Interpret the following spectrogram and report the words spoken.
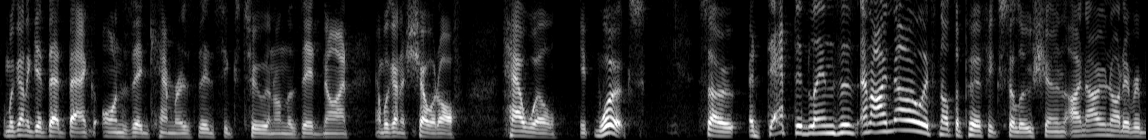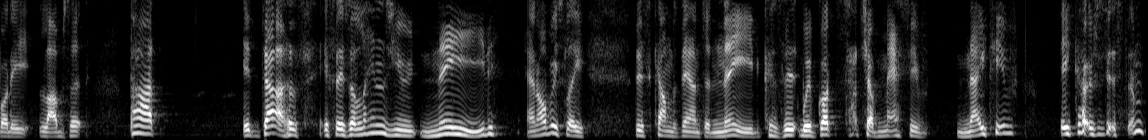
and we're going to get that back on Z cameras, Z6 II and on the Z9, and we're going to show it off how well it works. So adapted lenses, and I know it's not the perfect solution. I know not everybody loves it, but it does. If there's a lens you need, and obviously this comes down to need because we've got such a massive native ecosystem.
